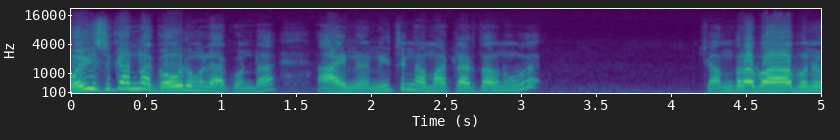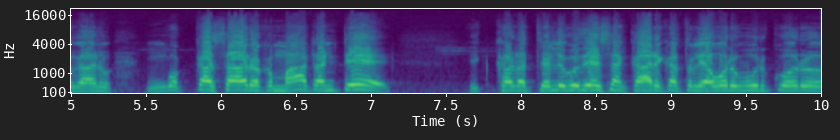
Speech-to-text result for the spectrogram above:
వయసు కన్నా గౌరవం లేకుండా ఆయన నీచంగా మాట్లాడతావు నువ్వు? చంద్రబాబును గాను ఇంకొక్కసారి ఒక మాట అంటే ఇక్కడ తెలుగుదేశం కార్యకర్తలు ఎవరు ఊరుకోరు?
